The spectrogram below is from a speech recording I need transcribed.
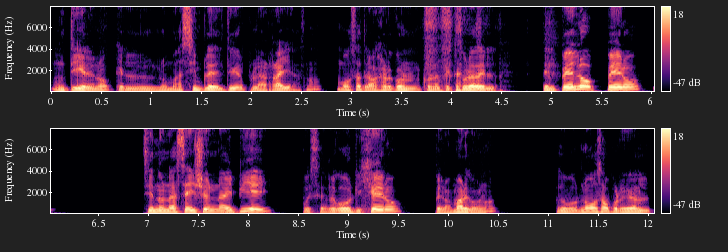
un tigre, ¿no? Que lo más simple del tigre, pues las rayas, ¿no? Vamos a trabajar con, con la textura del, del pelo, pero siendo una Session IPA, pues algo ligero, pero amargo, ¿no? No no vamos a poner al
